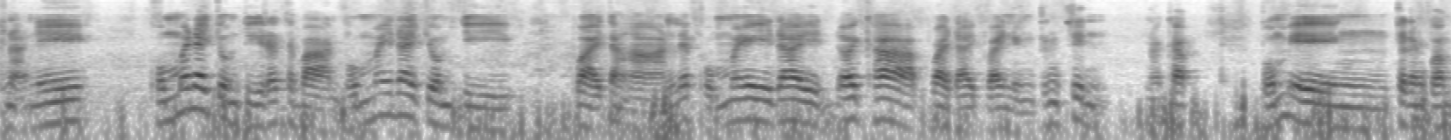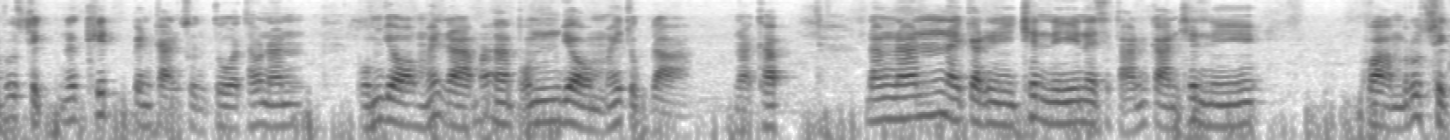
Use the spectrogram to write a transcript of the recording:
ขณะนี้ ผมไม่ได้โจมตีรัฐบาล ผมไม่ได้โจมตีฝ่ายทหาร และผมไม่ได้ด้อยค่าฝ่ายใดฝ่ายหนึ่งทั้งสิ้น นะครับ ผมเองแสดงความรู้สึกนึกคิดเป็นการส่วนตัวเท่านั้น ผมยอมให้ดราม่าผมยอมให้ถูกด่านะครับ ดังนั้นในกรณีเช่นนี้ในสถานการณ์เช่นนี้ ความรู้สึก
